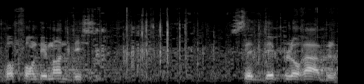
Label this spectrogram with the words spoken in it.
Profondément déçu. C'est déplorable.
